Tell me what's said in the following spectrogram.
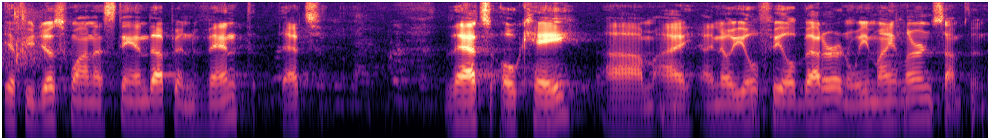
If you just want to stand up and vent, that's, that's okay. Um, I, I know you'll feel better and we might learn something.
